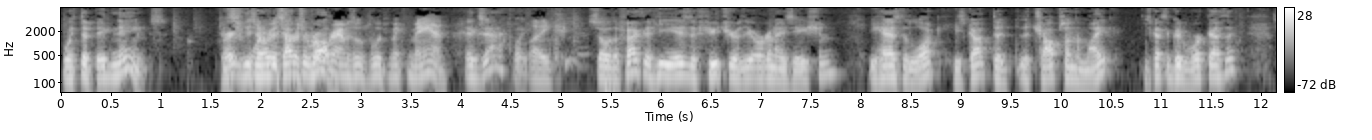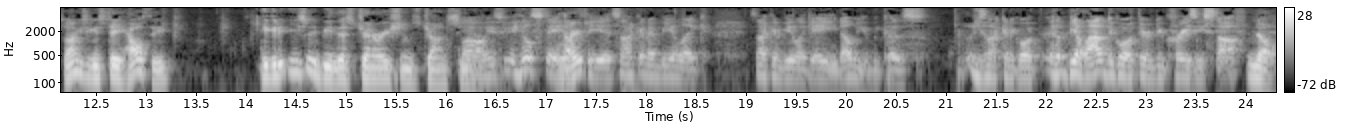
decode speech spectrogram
with the big names, right? He's already got the rub. programs was with McMahon. Exactly. Like, So the fact that he is the future of the organization, he has the look, he's got the, the chops on the mic, he's got the good work ethic. As long as he can stay healthy, he could easily be this generation's John Cena. Well, he's, he'll stay Right? healthy. It's not going to be like it's not going to be like AEW because he's not going to go. out- He'll be allowed to go out there and do crazy stuff. no,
